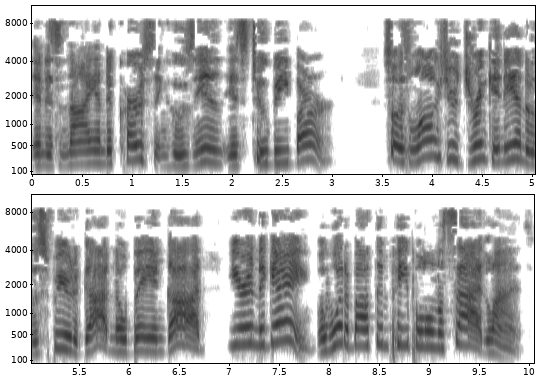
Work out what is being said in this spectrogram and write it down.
and is nigh unto cursing whose end is to be burned. So as long as you're drinking into the spirit of God and obeying God, you're in the game. But what about them people on the sidelines?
